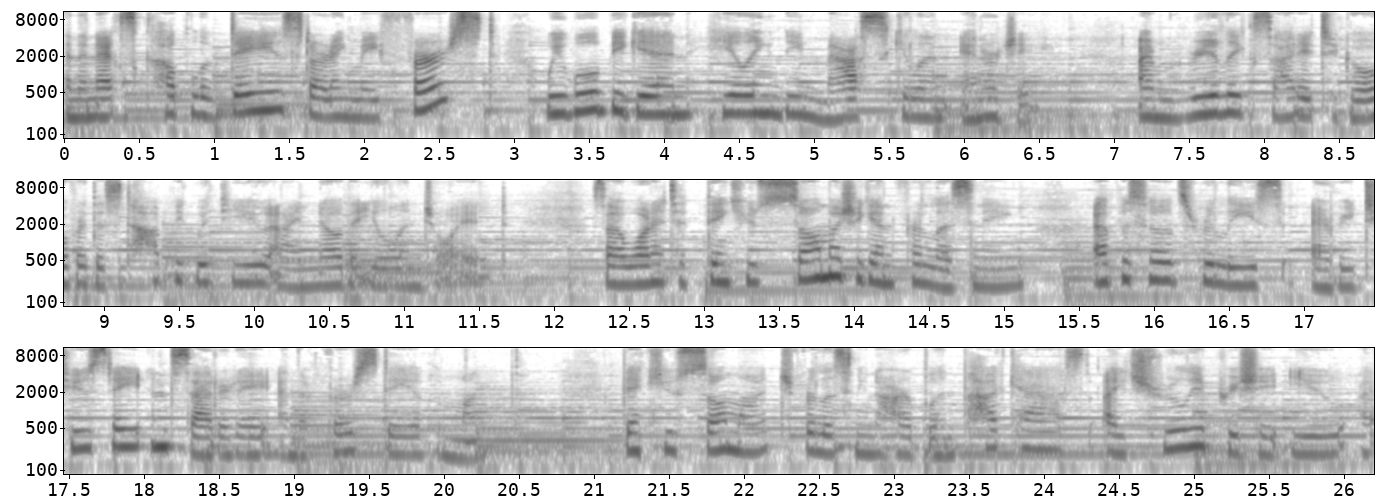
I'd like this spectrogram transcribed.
In the next couple of days, starting May 1st, we will begin healing the masculine energy. I'm really excited to go over this topic with you, and I know that you'll enjoy it. So, I wanted to thank you so much again for listening. Episodes release every Tuesday and Saturday, and the first day of the month. Thank you so much for listening to Heartblend Podcast. I truly appreciate you. I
